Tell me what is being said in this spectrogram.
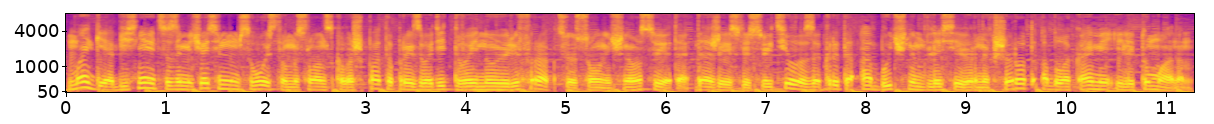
Магия объясняется замечательным свойством исландского шпата производить двойную рефракцию солнечного света, даже если светило закрыто обычным для северных широт облаками или туманом.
